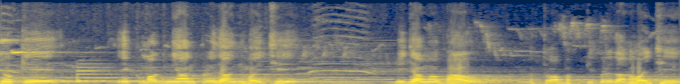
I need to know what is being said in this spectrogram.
જો કે એકમાં જ્ઞાન પ્રધાન હોય છે, બીજામાં ભાવ અથવા ભક્તિ પ્રધાન હોય છે,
